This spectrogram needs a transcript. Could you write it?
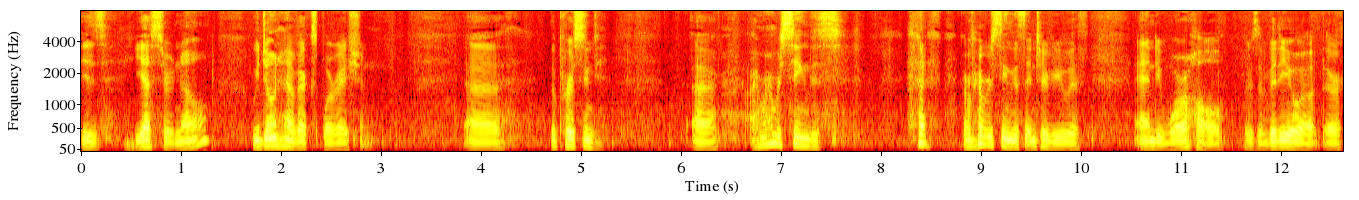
is yes or no we don't have exploration. Uh, the person uh, i remember seeing this i remember seeing this interview with Andy Warhol. There's a video out there,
